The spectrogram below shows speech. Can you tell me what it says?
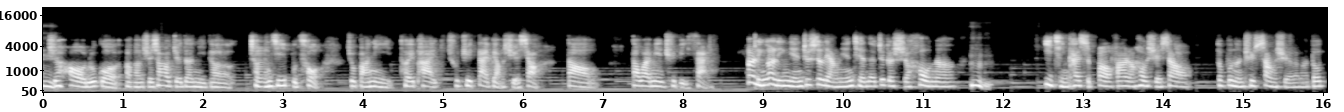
嗯、之后如果呃学校觉得你的成绩不错，就把你推派出去代表学校到到外面去比赛。二零二零年就是两年前的这个时候呢，嗯，疫情开始爆发，然后学校都不能去上学了嘛，都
